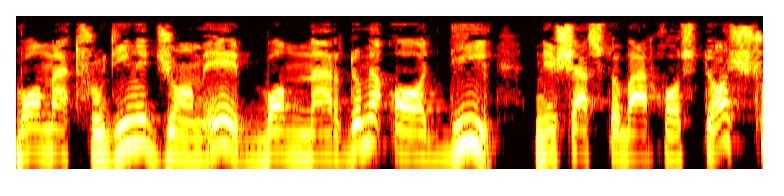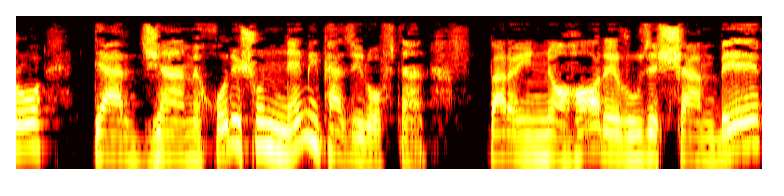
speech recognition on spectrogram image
با مطرودین جامعه با مردم عادی نشست و برخواست داشت رو در جمع خودشون نمیپذیرفتن. برای نهار روز شنبه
